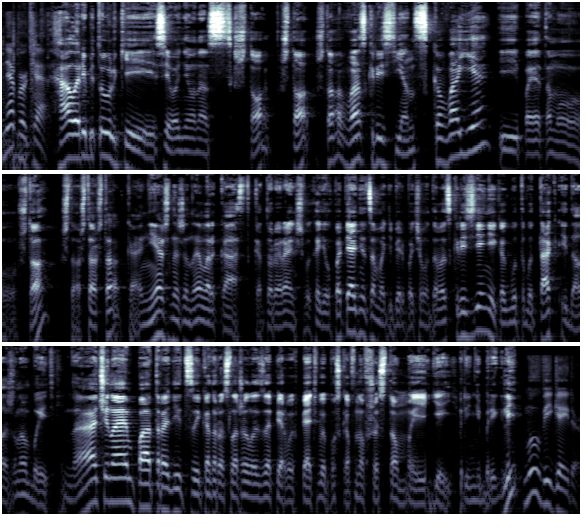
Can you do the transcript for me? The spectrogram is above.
Nevercast. Ребятульки! Сегодня у нас что? Что? Что? Воскресенское. И поэтому что? Что? Что? Что? Конечно же, Nevercast, который раньше выходил по пятницам, а теперь почему-то воскресенье, и как будто бы так и должно быть. Начинаем по традиции, которая сложилась за первых пять выпусков, но в шестом мы ей пренебрегли. Movie Gator.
